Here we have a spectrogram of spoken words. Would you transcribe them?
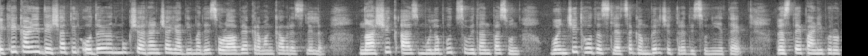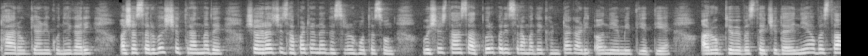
एकेकाळी देशातील उदयोन्मुख शहरांच्या यादीमध्ये सोळाव्या क्रमांकावर असलेलं नाशिक आज मूलभूत सुविधांपासून वंचित होत असल्याचं गंभीर चित्र दिसून येत आहे. रस्ते पाणीपुरवठा आरोग्य आणि गुन्हेगारी अशा सर्वच क्षेत्रांमध्ये शहराची झपाट्यानं घसरण होत असून विशेषतः सातपूर परिसरामध्ये घंटागाडी अनियमित येते आरोग्य व्यवस्थेची दयनीय अवस्था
